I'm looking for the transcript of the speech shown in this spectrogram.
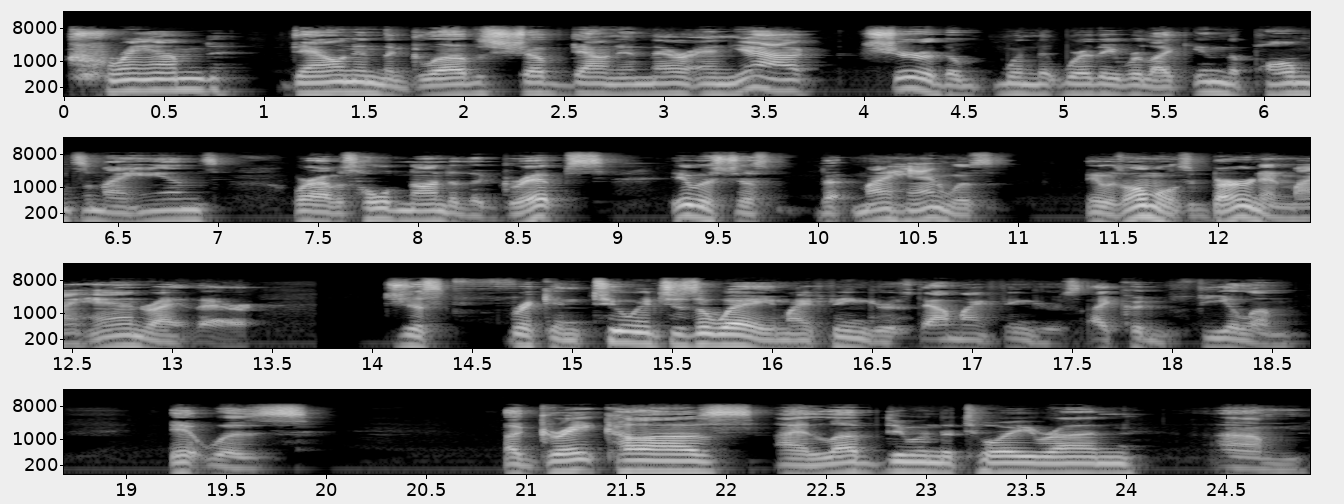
crammed down in the gloves, shoved down in there, and yeah, sure, the when the, where they were like in the palms of my hands, where I was holding onto the grips, it was just that my hand was it was almost burning my hand right there, just freaking two inches away. My fingers down my fingers, I couldn't feel them. It was a great cause. I loved doing the toy run. Um,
